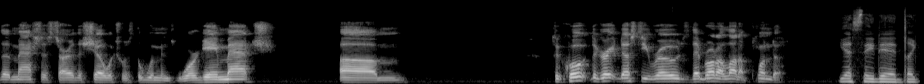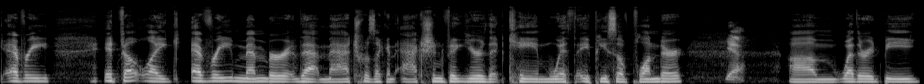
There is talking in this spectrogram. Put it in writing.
the match that started the show, which was the women's war game match. Um, to quote the great Dusty Rhodes, they brought a lot of plunder. Yes, they did. Like every, it felt like every member of that match was like an action figure that came with a piece of plunder. Yeah. Um, whether it be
